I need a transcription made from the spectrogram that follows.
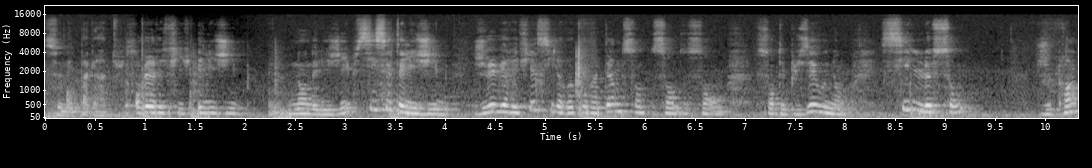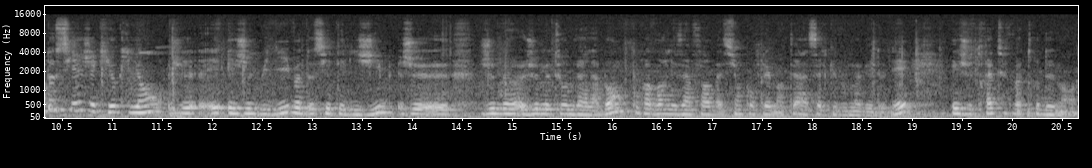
ce n'est pas, pas gratuit. On vérifie éligible, non éligible. Si c'est éligible, je vais vérifier si les recours internes sont, sont, sont, sont épuisés ou non. S'ils le sont, je prends le dossier, j'écris au client et, je lui dis votre dossier est éligible. Je, me, tourne vers la banque pour avoir les informations complémentaires à celles que vous m'avez données et je traite votre demande.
